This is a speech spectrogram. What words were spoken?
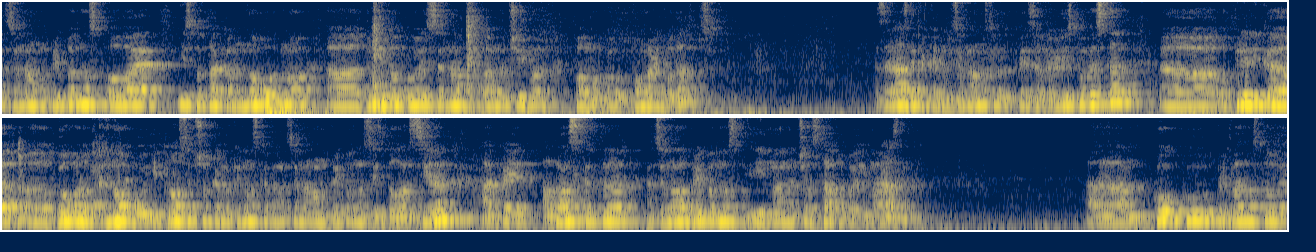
национална припадност ова е исто така многу, но а, другите одговори се на значи имаат помалку помали податоци. За разлика кај националност, кај за вероисповеста, отприлика одговорот многу и просечно кај македонската национална припадност е избалансиран, а кај албанската национална припадност има значи стапова има разлика. А, колку припадност овие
